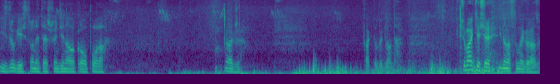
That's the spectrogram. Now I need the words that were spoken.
I z drugiej strony też wszędzie naokoło pola. Także tak to wygląda. Trzymajcie się i do następnego razu.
